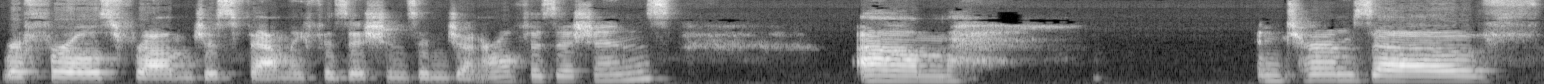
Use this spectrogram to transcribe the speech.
referrals from just family physicians and general physicians. Um, in terms of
